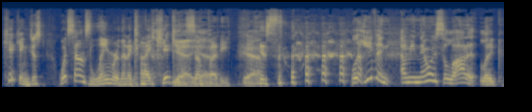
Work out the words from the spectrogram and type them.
kicking. Just what sounds lamer than a guy kicking Yeah, yeah. somebody? Yeah. it's well, even I mean, there was a lot of like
